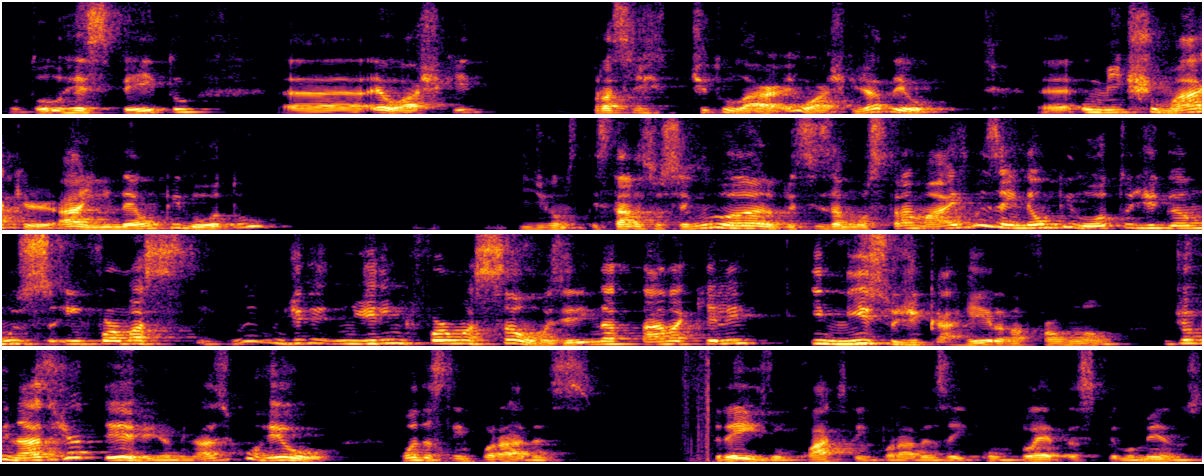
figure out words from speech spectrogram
com todo respeito, uh, eu acho que para ser titular, eu acho que já deu. É, o Mick Schumacher ainda é um piloto que, digamos, está no seu segundo ano, precisa mostrar mais, mas ainda é um piloto, digamos, informação, não não diria informação, mas ele ainda está naquele início de carreira na Fórmula 1. O Giovinazzi já teve, o Giovinazzi correu quantas temporadas? Três ou quatro temporadas aí completas, pelo menos.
